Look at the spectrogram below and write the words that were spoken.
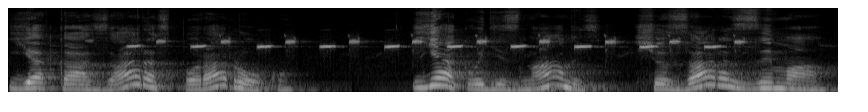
яка зараз пора року? Як ви дізнались, що зараз зима?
